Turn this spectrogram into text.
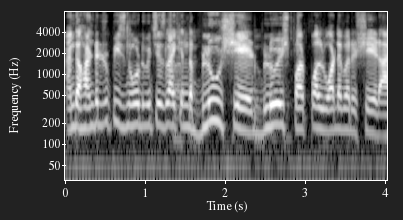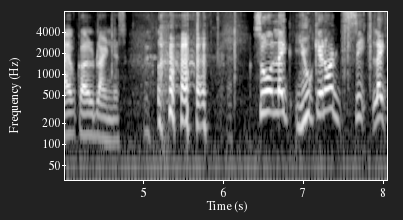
and the 100 rupees note which is like in the uh. blue shade, bluish purple, whatever shade. I have color blindness. so like you cannot see like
